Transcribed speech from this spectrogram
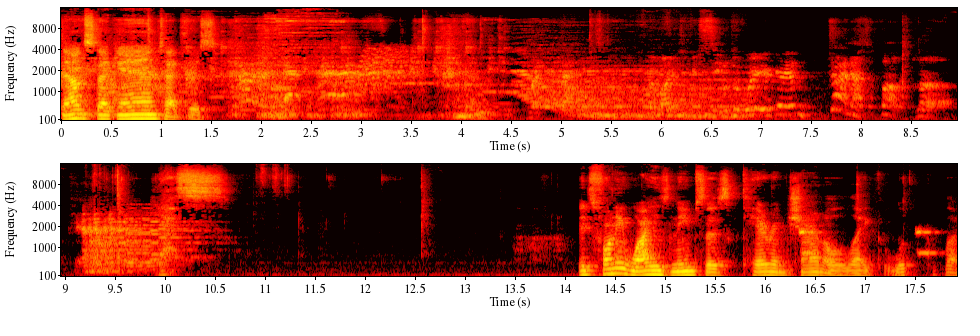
Down, Downstack and Tetris. It's funny why his name says Karen Channel. Like, look, like,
